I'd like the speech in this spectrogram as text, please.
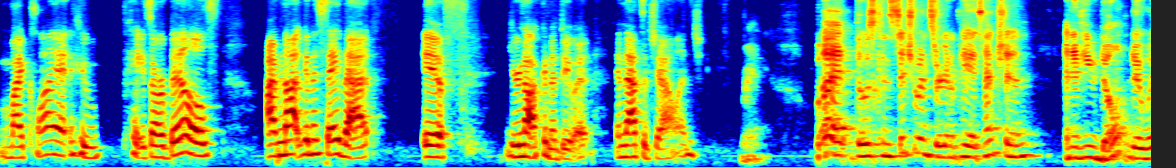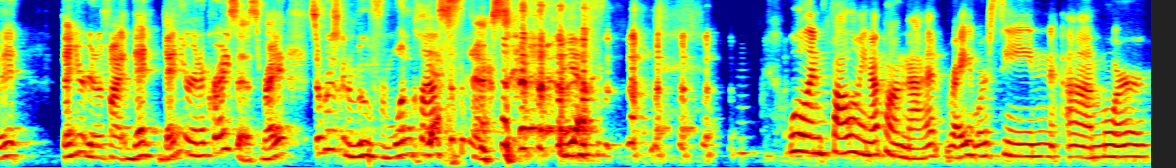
my client who pays our bills, I'm not going to say that if you're not going to do it. And that's a challenge. Right. But those constituents are going to pay attention. And if you don't do it, then you're going to find then then you're in a crisis, right? So we're just going to move from one class yes. to the next. yes. Well, and following up on that, right, we're seeing um, more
